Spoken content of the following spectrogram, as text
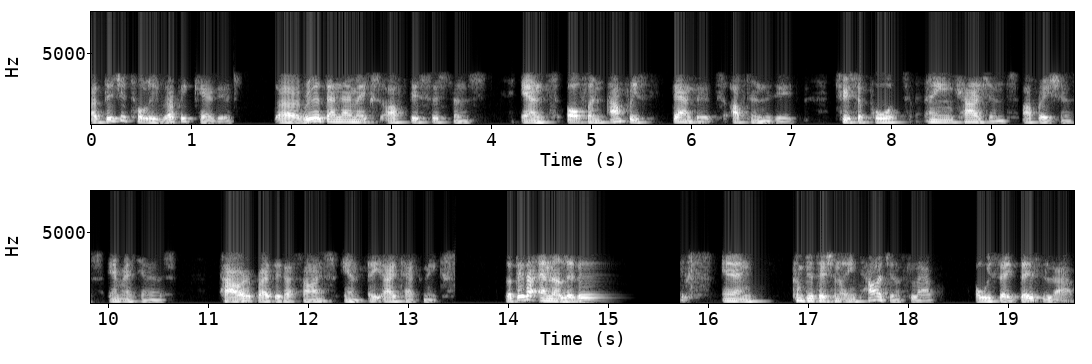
are digitally replicated uh, real dynamics of these systems and often unprecedented opportunity to support intelligent operations and maintenance powered by data science and AI techniques. The Data Analytics and Computational Intelligence Lab, or we say DAISY Lab,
